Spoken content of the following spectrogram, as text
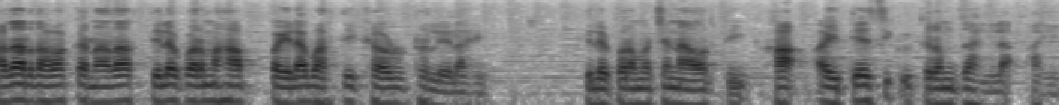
हजार धावा करणारा तिलक वर्मा हा पहिला भारतीय खेळाडू ठरलेला आहे. तिलक वर्माच्या नावावरती हा ऐतिहासिक विक्रम झालेला आहे.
